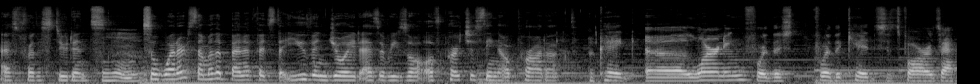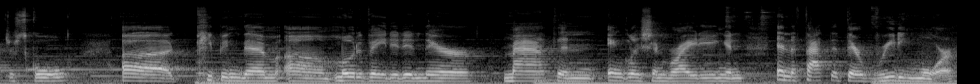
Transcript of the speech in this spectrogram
as for the students mm-hmm. so what are some of the benefits that you've enjoyed as a result of purchasing our product okay uh, learning for this for the kids as far as after school uh, keeping them um, motivated in their math and English and writing and, and the fact that they're reading more,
